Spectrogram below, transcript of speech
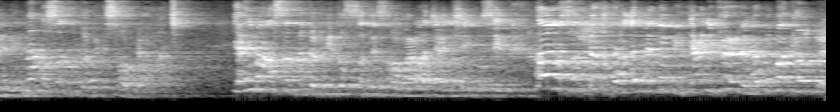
نبي ما أصدق بإسراء ومعراج يعني ما أصدق في قصة إسراء ومعراج يعني شيء بسيط أنا صدقتها أنه نبي يعني فعلا أبو بكر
